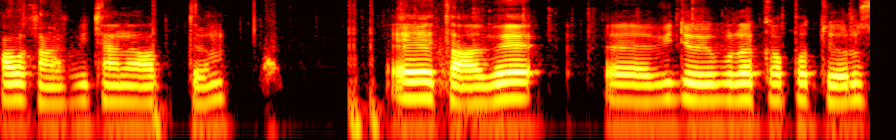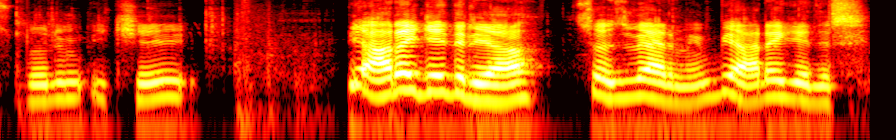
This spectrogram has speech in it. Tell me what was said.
Al kanka bir tane attım. Evet abi. e, videoyu burada kapatıyoruz. Bölüm 2 bir ara gelir ya. Söz vermeyeyim. Bir ara gelir.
